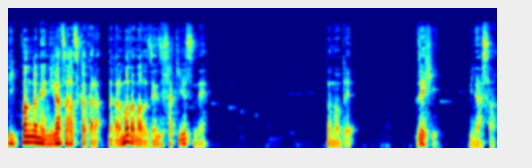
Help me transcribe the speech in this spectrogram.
一般がね、2月20日から。だからまだまだ全然先ですね。なので、ぜひ、皆さん、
